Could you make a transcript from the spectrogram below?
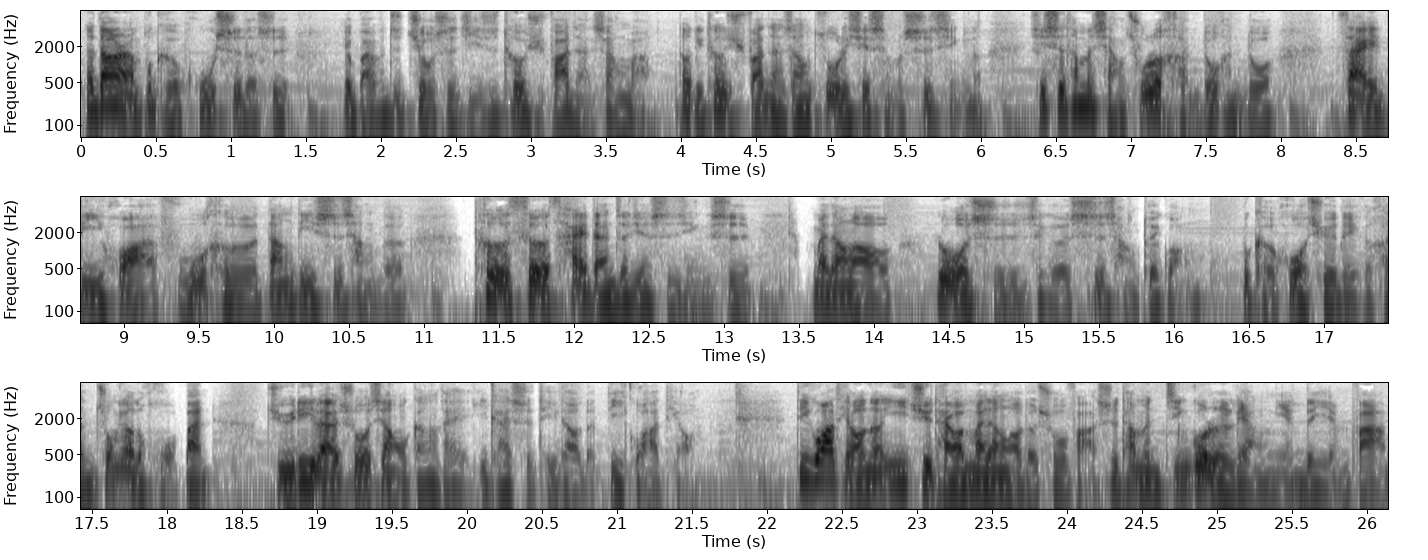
那当然不可忽视的是，有百分之九十几是特许发展商嘛？到底特许发展商做了一些什么事情呢？其实他们想出了很多很多在地化、符合当地市场的特色菜单。这件事情是麦当劳落实这个市场推广不可或缺的一个很重要的伙伴。举例来说，像我刚才一开始提到的地瓜条，地瓜条呢，依据台湾麦当劳的说法，是他们经过了两年的研发，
